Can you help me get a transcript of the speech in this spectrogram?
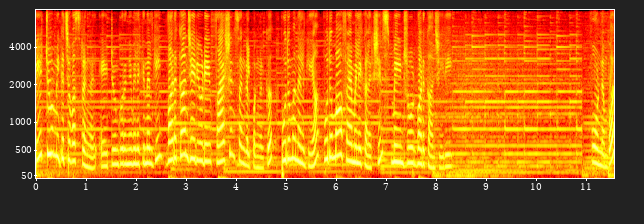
ഏറ്റവും മികച്ച വസ്ത്രങ്ങൾ ഏറ്റവും കുറഞ്ഞ വിലയ്ക്ക് നൽകി വടക്കാഞ്ചേരിയുടെ ഫാഷൻ സങ്കല്പങ്ങൾക്ക് പുതുമ നൽകിയ പുതുമ family collections main road Vadakkanchery. Phone number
